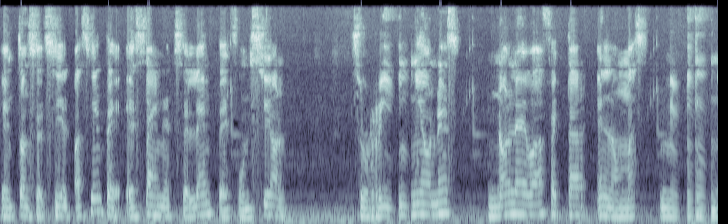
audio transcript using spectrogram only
Entonces, si el paciente está en excelente función, sus riñones no le va a afectar en lo más mínimo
